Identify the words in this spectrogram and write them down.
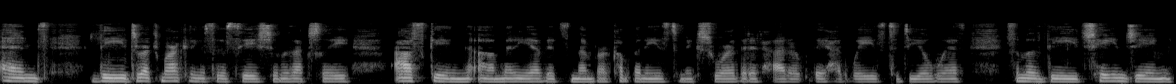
And the Direct Marketing Association was actually asking uh, many of its member companies to make sure that it had a, they had ways to deal with some of the changing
